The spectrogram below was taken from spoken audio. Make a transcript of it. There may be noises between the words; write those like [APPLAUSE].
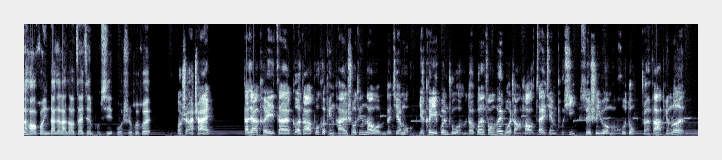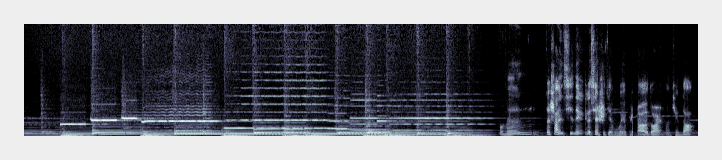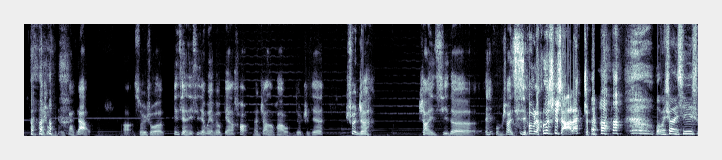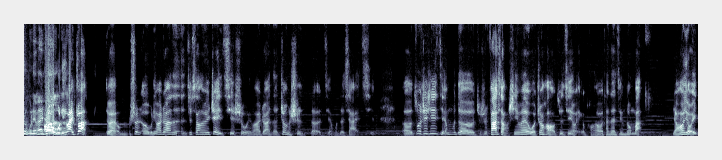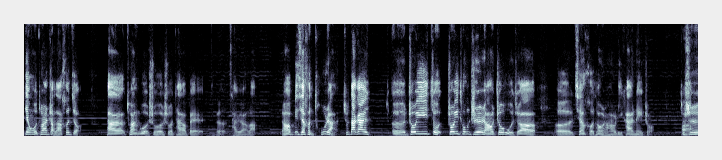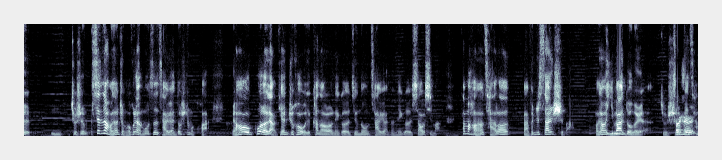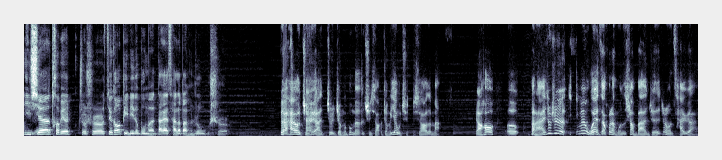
家好，欢迎大家来到再见普西，我是灰灰，我是阿柴。大家可以在各大播客平台收听到我们的节目，也可以关注我们的官方微博账号再见普西，随时与我们互动、转发、评论。我们的上一期那个现实节目我也不知道有多少人能听到，但是我们已经下架了啊，所以说，并且那期节目也没有编号，那这样的话，我们就直接顺着。[LAUGHS] 上一期的，哎，我们上一期 [LAUGHS] 节目聊的是啥来着？[LAUGHS] 我们上一期是《武林外传》。哦，《武林外传》。对，我们顺呃，《武林外传》的就相当于这一期是《武林外传》的正式的节目的下一期。呃，做这期节目的就是发想，是因为我正好最近有一个朋友他在京东吧，然后有一天我突然找他喝酒，他突然跟我说说他要被那个裁员了，然后并且很突然，就大概呃周一就周一通知，然后周五就要。呃，签合同然后离开那种，就是，嗯，就是现在好像整个互联网公司的裁员都是这么快，然后过了两天之后，我就看到了那个京东裁员的那个消息嘛，他们好像裁了百分之三十吧，好像有一万多个人，就是说是一些特别就是最高比例的部门大概裁了百分之五十，对，还有全员就是整个部门取消，整个业务取消的嘛，然后呃。本来就是因为我也在互联网公司上班，觉得这种裁员，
